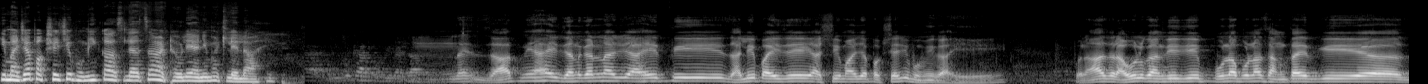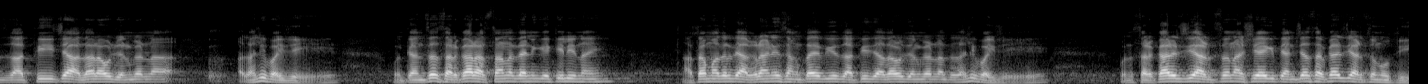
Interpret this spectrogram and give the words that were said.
ही माझ्या पक्षाची भूमिका असल्याचं आठवले यांनी म्हटलेलं आहे. नाही जात नाही आहे जनगणना जी आहे ती झाली पाहिजे अशी माझ्या पक्षाची भूमिका आहे. पण आज राहुल गांधीजी पुन्हा पुन्हा सांगतायत की जातीच्या आधारावर जनगणना झाली पाहिजे. पण त्यांचं सरकार असताना त्यांनी काही केली नाही. आता मात्र ते अग्रहाने सांगतायत की जातीच्या आधारावर जनगणना तर झाली पाहिजे. पण सरकारची अडचण अशी आहे की त्यांच्या सरकारची अडचण होती.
